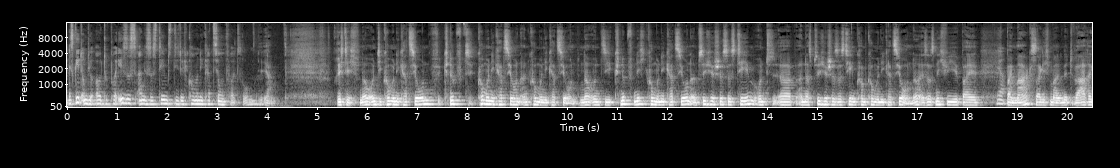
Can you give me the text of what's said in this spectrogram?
Es geht um die Autopoiesis eines Systems, die durch Kommunikation vollzogen wird. Ja, richtig. Ne? Und die Kommunikation knüpft Kommunikation an Kommunikation. Ne? Und sie knüpft nicht Kommunikation an psychisches System und äh, an das psychische System kommt Kommunikation. Ne? Es ist nicht wie bei, Ja. bei Marx, sage ich mal, mit, wahre,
